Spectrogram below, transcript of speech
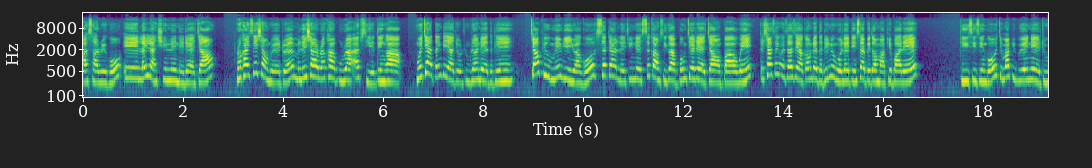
အာဆာတွေကိုအေးလိုက်လံရှင်းလင်းနေတဲ့အကြောင်းရခိုင်စစ်ဆောင်တွေအတွက်မလေးရှားရခပူရ FC အသင်းကငွေကျသိန်းတရာကျော်လှူဒန်းတဲ့သတင်း ကြောက်ဖြူမင်းပြင်ရွာကိုစက်တက်လက်ထီနဲ့စစ်ကောင်စီကဘုံကျဲတဲ့အကြောင်းအပါအဝင်တခြားစိတ်ဝင်စားစရာကောင်းတဲ့သတင်းတွေကိုလည်းတင်ဆက်ပေးသွားမှာဖြစ်ပါတယ်ဒီအစီအစဉ်ကိုကျမပြပြရဲ့နဲ့အတူ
